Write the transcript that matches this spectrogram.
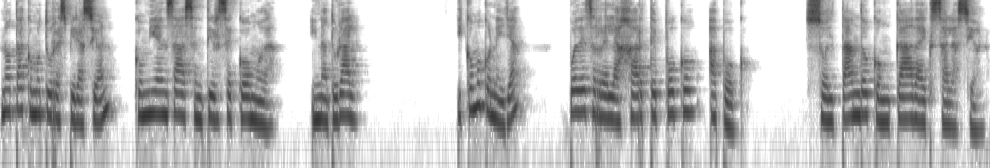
Nota cómo tu respiración comienza a sentirse cómoda y natural y cómo con ella puedes relajarte poco a poco, soltando con cada exhalación.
